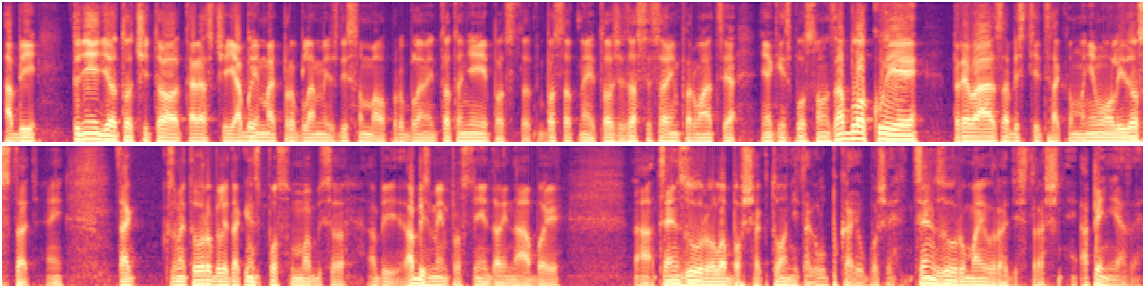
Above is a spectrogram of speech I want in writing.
aby tu nejde o to, či to teraz, či ja budem mať problémy, vždy som mal problémy. Toto nie je podstatné. Podstatné je to, že zase sa informácia nejakým spôsobom zablokuje pre vás, aby ste sa k tomu nemohli dostať. Hej. Tak sme to urobili takým spôsobom, aby, sa, aby, aby sme im proste nedali náboje na cenzúru, lebo však to oni tak lúbkajú, bože. Cenzúru majú radi strašne. A peniaze.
